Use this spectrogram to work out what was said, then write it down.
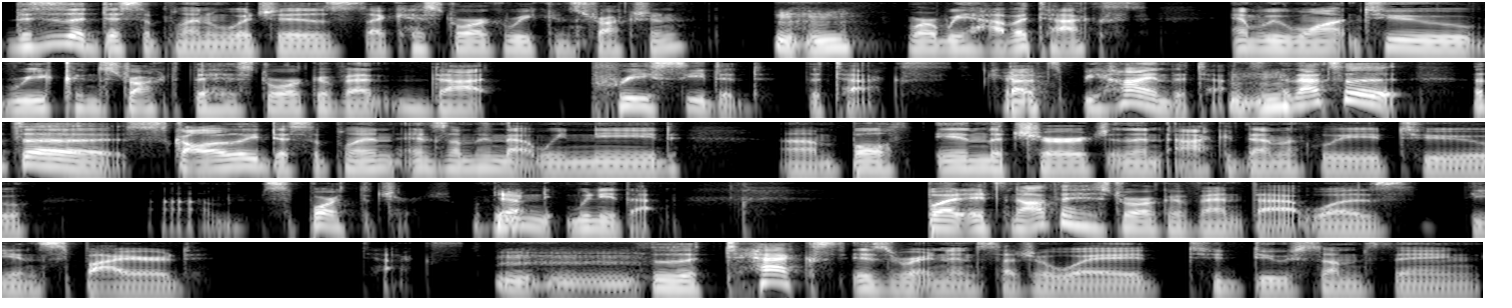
this is a discipline, which is like historic reconstruction, hmm where we have a text and we want to reconstruct the historic event that preceded the text, Okay. that's behind the text, Mhm. and that's a that's a scholarly discipline and something that we need um, both in the church and then academically to um, support the church. We, Yep. need, we need that, but it's not the historic event that was the inspired text. Hmm So the text is written in such a way to do something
